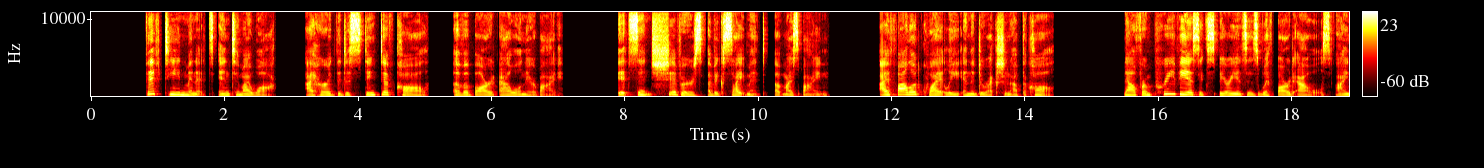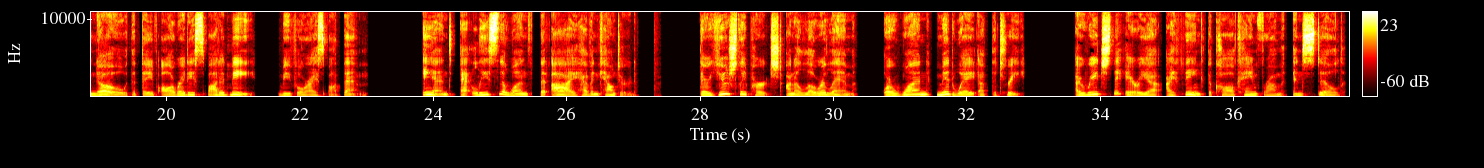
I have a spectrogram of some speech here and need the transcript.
Fifteen minutes into my walk, I heard the distinctive call of a barred owl nearby. It sent shivers of excitement up my spine. I followed quietly in the direction of the call. Now, from previous experiences with barred owls, I know that they've already spotted me before I spot them and at least the ones that I have encountered. They're usually perched on a lower limb or one midway up the tree. I reached the area I think the call came from and stilled,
